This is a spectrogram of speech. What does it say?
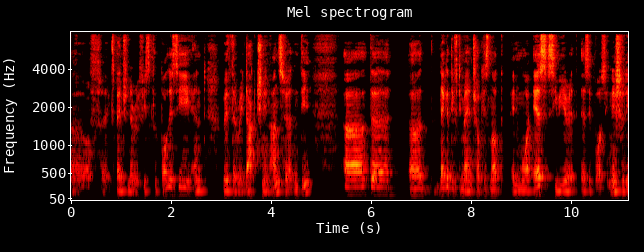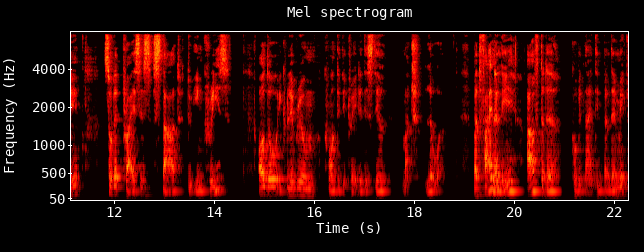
uh, of expansionary fiscal policy and with the reduction in uncertainty, uh, the uh, negative demand shock is not anymore as severe as it was initially, so that prices start to increase, although equilibrium quantity traded is still much lower. But finally, after the COVID 19 pandemic,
